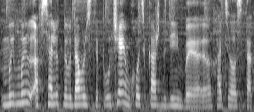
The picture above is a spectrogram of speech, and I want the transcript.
Мы, мы абсолютное удовольствие получаем, хоть каждый день бы э, хотелось так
